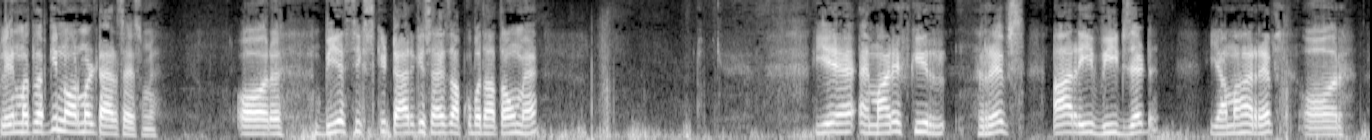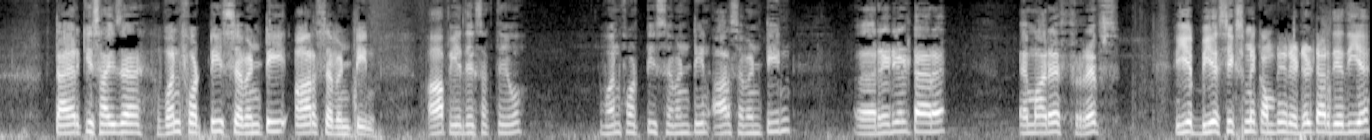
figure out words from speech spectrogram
प्लेन मतलब कि नॉर्मल टायर्स है इसमें। और बी एस सिक्स की टायर की साइज़ आपको बताता हूँ मैं। ये है एम आर एफ़ की Revz R E V Z Yamaha Revz और टायर की साइज़ है 140 70 आर 17 आप ये देख सकते हो। 140 17 आर 17 रेडियल टायर है एम आर एफ़ रेफ्स ये बी एस सिक्स में कंपनी रेडियल टायर दे दी है,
